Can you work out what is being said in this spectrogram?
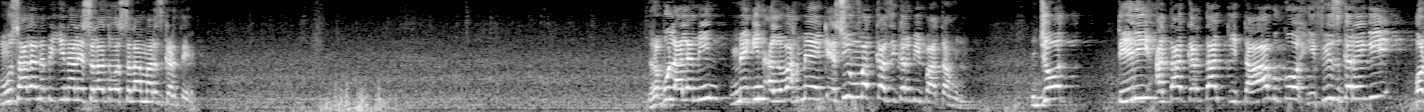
مسالہ نبی جین علیہ السلام عرض کرتے ہیں رب العالمین، میں ان الواح میں ایک ایسی امت کا ذکر بھی پاتا ہوں، جو تیری عطا کردہ کتاب کو حفظ کرے گی اور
